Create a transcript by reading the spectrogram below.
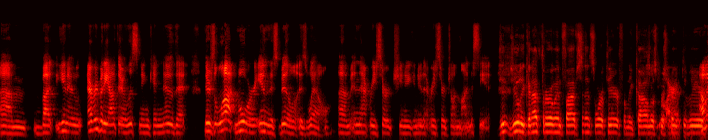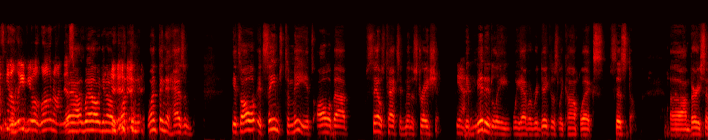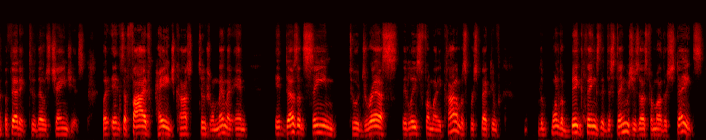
Um, but you know, everybody out there listening can know that there's a lot more in this bill as well. Um, and that research, you know, you can do that research online to see it. Julie, can I throw in five cents worth here from the economist sure. perspective here? I was going to leave you alone on this. Yeah, one. well, you know, one thing, one thing that hasn't, it's all, it seems to me, it's all about sales tax administration. Yeah. Admittedly, we have a ridiculously complex system. Uh, I'm very sympathetic to those changes, but it's a five page constitutional amendment. And it doesn't seem to address, at least from an economist perspective, the, one of the big things that distinguishes us from other states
